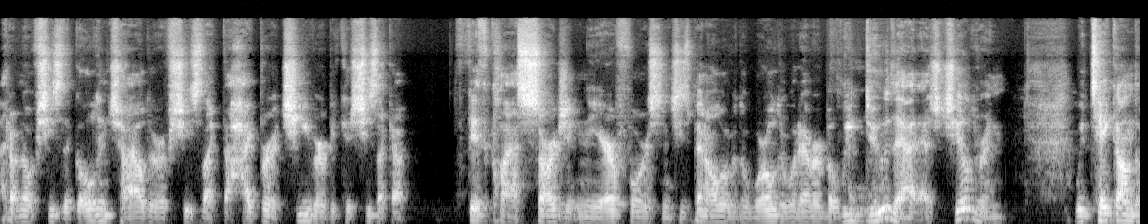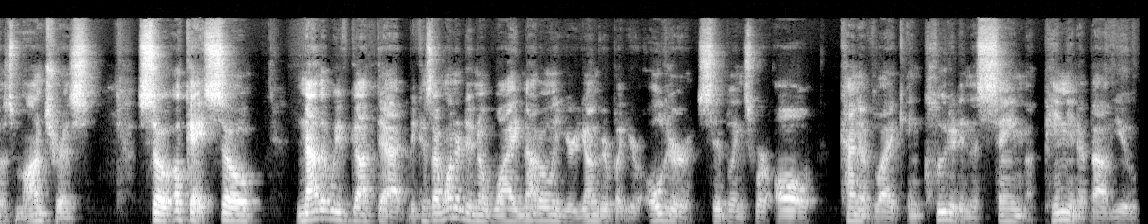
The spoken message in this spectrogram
I don't know if she's the golden child or if she's like the hyper achiever because she's like a fifth class sergeant in the Air Force and she's been all over the world or whatever. But we mm-hmm. do that as children. We take on those mantras. So, okay, so now that we've got that, because I wanted to know why not only your younger, but your older siblings were all kind of like included in the same opinion about you.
